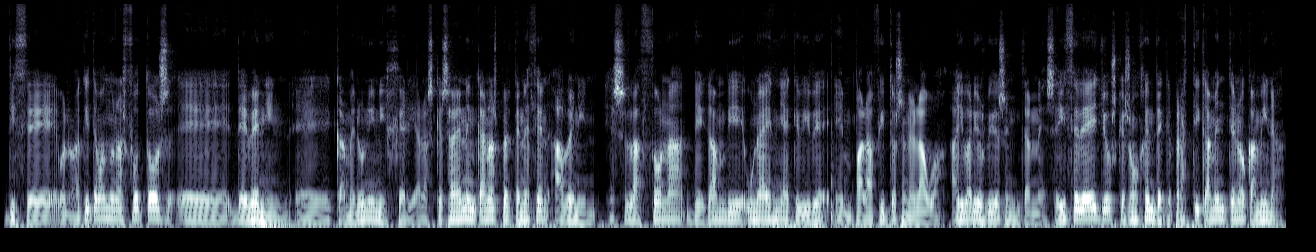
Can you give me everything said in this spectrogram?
dice, bueno, aquí te mando unas fotos eh, de Benin, eh, Camerún y Nigeria. Las que salen en canos pertenecen a Benin, es la zona de Gambie, una etnia que vive en palafitos en el agua. Hay varios vídeos en internet. Se dice de ellos que son gente que prácticamente no camina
